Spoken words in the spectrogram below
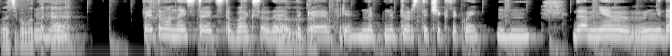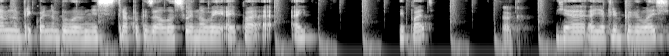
Она типа вот такая. Поэтому она и стоит 100 баксов, да? да, Такая да. прям наперсточек такой. Угу. Да, мне недавно прикольно было, мне сестра показала свой новый iPad. iPad? Так. Я, а я прям повелась.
